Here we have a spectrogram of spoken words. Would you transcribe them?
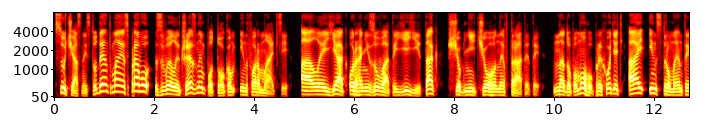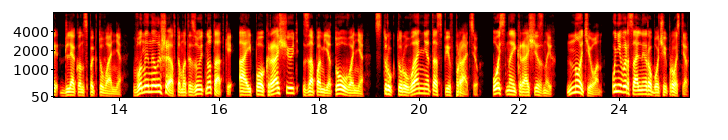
Сучасний студент має справу з величезним потоком інформації, але як організувати її так, щоб нічого не втратити? На допомогу приходять AI-інструменти для конспектування. Вони не лише автоматизують нотатки, а й покращують запам'ятовування, структурування та співпрацю. Ось найкраще з них. Notion – універсальний робочий простір.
